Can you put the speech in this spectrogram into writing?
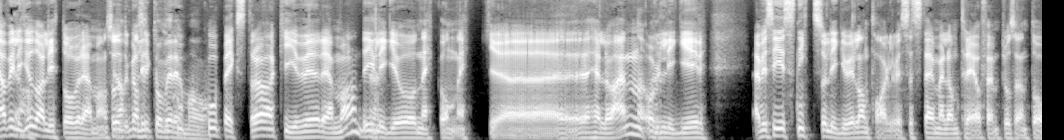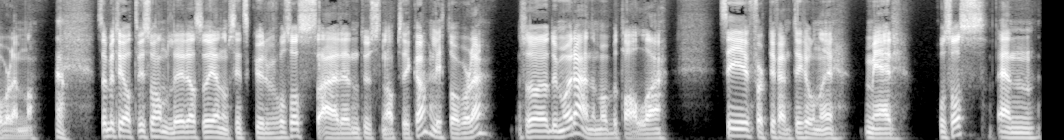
Ja, vi ligger jo da litt over Rema. Så ja, litt over Rema Coop Extra, Kiwi, Rema de ja. ligger jo neck on neck uh, hele veien. Og vi mm. ligger jeg vil si I snitt så ligger vi antageligvis et sted mellom 3 og 5% over dem. da. Ja. Så det betyr at hvis du handler, altså Gjennomsnittskurv hos oss er en tusenlapp cirka, litt over det. Så du må regne med å betale si 40-50 kroner mer hos oss enn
